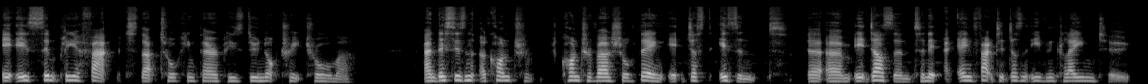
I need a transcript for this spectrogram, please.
it is simply a fact that talking therapies do not treat trauma. And this isn't a contra- controversial thing. It just isn't. Uh, um, it doesn't. And it, in fact, it doesn't even claim to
